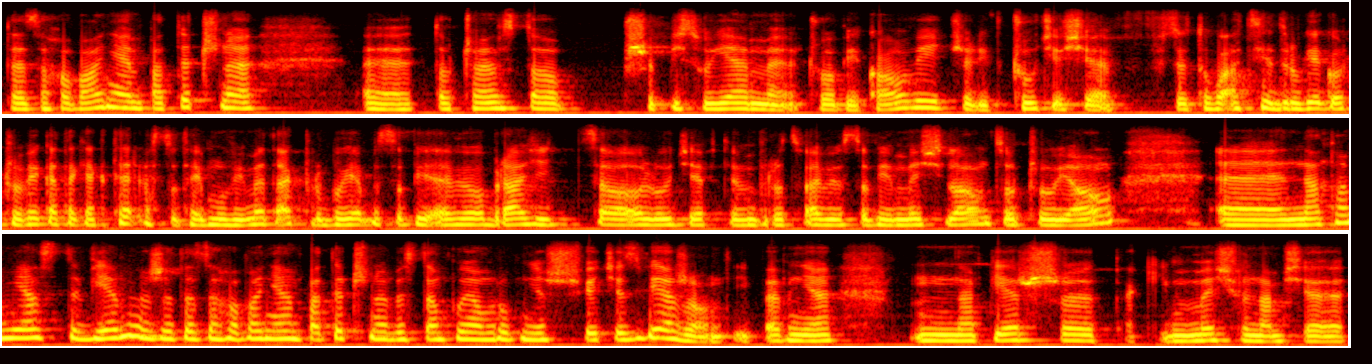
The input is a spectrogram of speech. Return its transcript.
te zachowania empatyczne e, to często przypisujemy człowiekowi, czyli wczucie się w sytuację drugiego człowieka, tak jak teraz tutaj mówimy, tak, próbujemy sobie wyobrazić, co ludzie w tym Wrocławiu sobie myślą, co czują. E, natomiast wiemy, że te zachowania empatyczne występują również w świecie zwierząt i pewnie na pierwszy taki myśl nam się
